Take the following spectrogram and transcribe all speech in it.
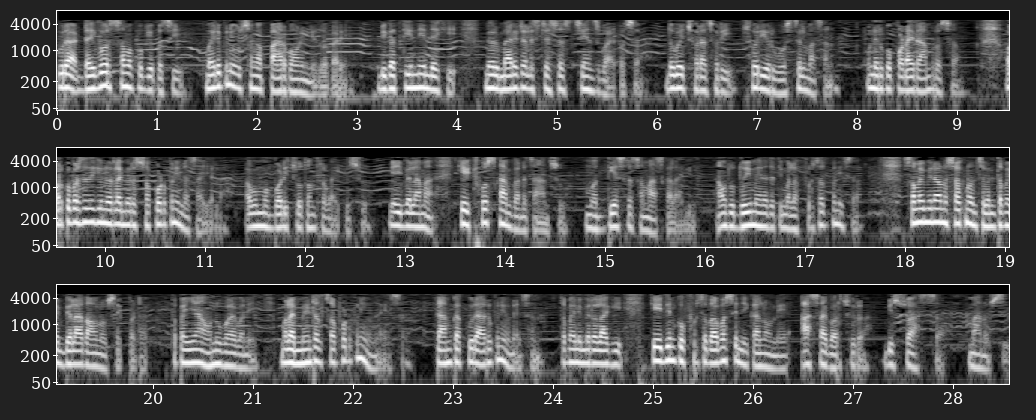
कुरा डाइभोर्ससम्म पुगेपछि मैले पनि उसँग पार पाउने निदो गरेँ। विगत तिन दिनदेखि मेरो म्यारिटल स्टेटस चेन्ज भएको छ। दुवै छोराछोरी छोरीहरू होस्टेलमा छन्। उनीहरूको पढाइ राम्रो छ। अर्को वर्षदेखि उनीहरूलाई मेरो सपोर्ट पनि नचाहिएला। अब म बढी स्वतन्त्र भएको छु। यही बेलामा केही ठोस काम गर्न चाहन्छु। म देश र समाजका लागि। आउँदो दुई महिना जति मलाई फुर्सद पनि छ। समय मिलाउन सक्नुहुन्छ भने तपाईँ बेला आउनुहोस् एकपटक। तपाईँ यहाँ हुनुभयो भने मलाई मेन्टल सपोर्ट पनि हुनेछ। कामका कुराहरू पनि हुनेछन्। तपाईँले मेरो लागि केही दिनको फुर्सद अवश्य निकाल्नुहुने आशा गर्छु र विश्वास छ मानुसी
